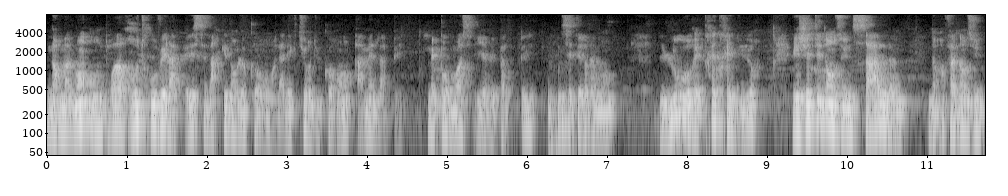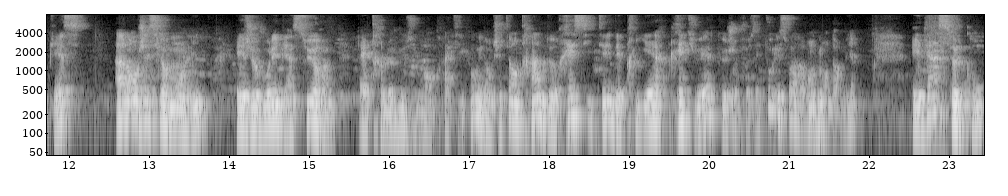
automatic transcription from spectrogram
Normalement, on doit retrouver la paix, c'est marqué dans le Coran. La lecture du Coran amène la paix. Mais pour moi, il n'y avait pas de paix. C'était vraiment lourd et très très dur. Et j'étais dans une salle, enfin dans une pièce, allongé sur mon lit, et je voulais bien sûr être le musulman pratiquant. Et donc j'étais en train de réciter des prières rituelles que je faisais tous les soirs avant de m'endormir. Et d'un seul coup,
